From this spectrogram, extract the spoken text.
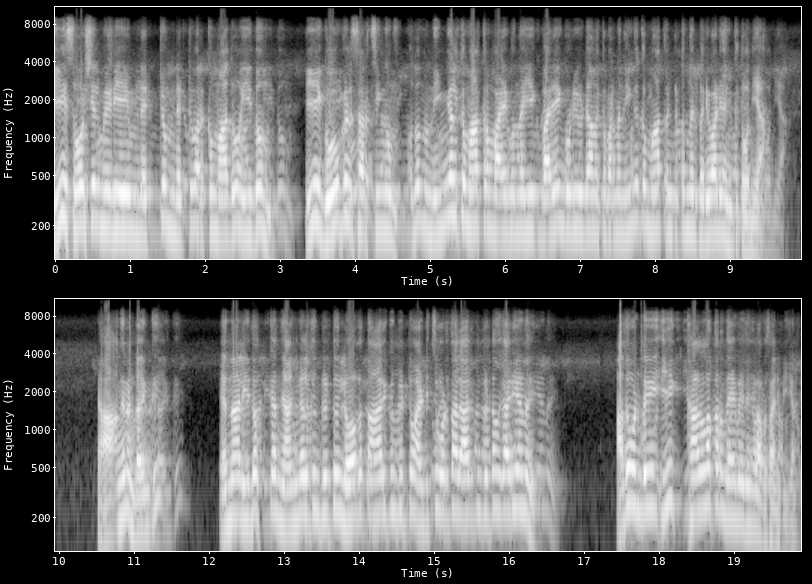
ഈ സോഷ്യൽ മീഡിയയും നെറ്റും നെറ്റ്വർക്കും അതും ഇതും ഈ ഗൂഗിൾ സെർച്ചിങ്ങും അതൊന്നും നിങ്ങൾക്ക് മാത്രം വഴങ്ങുന്ന ഈ വരയും കുറിയിടുക എന്നൊക്കെ പറഞ്ഞാൽ നിങ്ങൾക്ക് മാത്രം കിട്ടുന്ന ഒരു പരിപാടി എനിക്ക് തോന്നിയാ. അങ്ങനെ ഉണ്ടോ എനിക്ക് എന്നാൽ ഇതൊക്കെ ഞങ്ങൾക്കും കിട്ടും ലോകത്ത് ആർക്കും കിട്ടും അടിച്ചു കൊടുത്താൽ ആർക്കും കിട്ടുന്ന കാര്യമാണ് അതുകൊണ്ട് ഈ കള്ളത്തരം ദയവേ നിങ്ങൾ അവസാനിപ്പിക്കണം.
